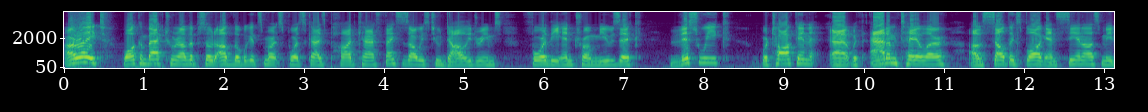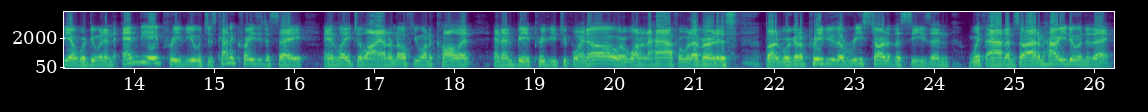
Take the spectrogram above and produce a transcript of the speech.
All right, welcome back to another episode of the Wicked Smart Sports Guys podcast. Thanks as always to Dolly Dreams for the intro music. This week, we're talking uh, with Adam Taylor of Celtics blog and CLNS Media. We're doing an NBA preview, which is kind of crazy to say in late July. I don't know if you want to call it an NBA preview 2.0 or one and a half or whatever it is, but we're going to preview the restart of the season with Adam. So, Adam, how are you doing today?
